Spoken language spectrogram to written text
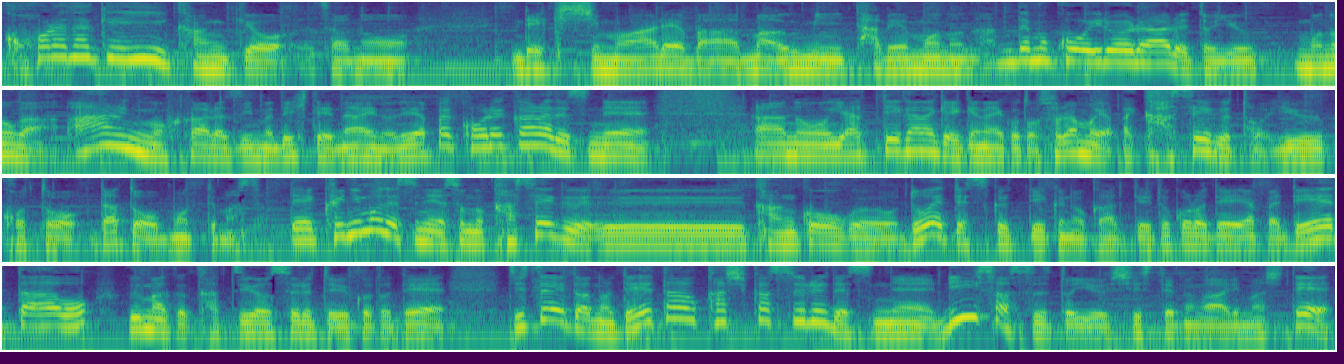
これだけいい環境その歴史もあれば、まあ、海食べ物何でもこういろいろあるというものがあるにもかかわらず今できてないのでやっぱりこれからですねあのやっていかなきゃいけないことそれはもうやっぱり稼ぐということだと思ってます。で国もですねその稼ぐ観光業をどうやって作っていくのかっていうところでやっぱりデータをうまく活用するということで実は言うとあのデータを可視化するですねリーサスというシステムがありまして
